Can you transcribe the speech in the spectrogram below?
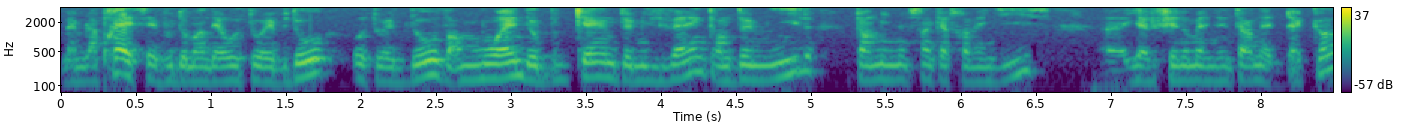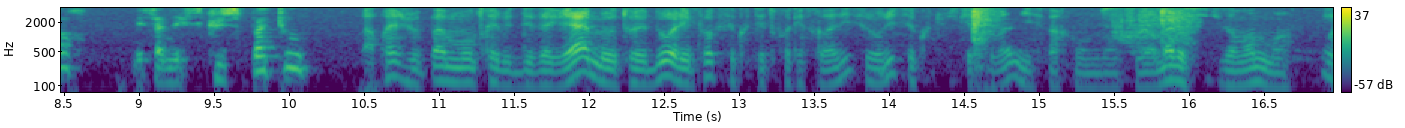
même la presse, et vous demandez à Auto Hebdo, Auto Hebdo vend moins de bouquins en 2020 qu'en 2000, qu'en 1990. Euh, Il y a le phénomène Internet, d'accord, mais ça n'excuse pas tout. Après, je veux pas me montrer le désagréable, mais Auto Hebdo à l'époque ça coûtait 3,90. Aujourd'hui, ça coûte 8,90 par contre. Donc c'est normal aussi qu'ils en vendent moins. Il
